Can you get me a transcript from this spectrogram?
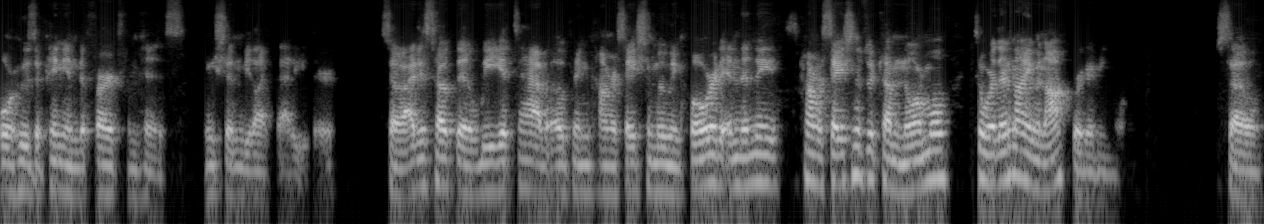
or whose opinion deferred from his. We shouldn't be like that either. So I just hope that we get to have open conversation moving forward, and then these conversations become normal to where they're not even awkward anymore. So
